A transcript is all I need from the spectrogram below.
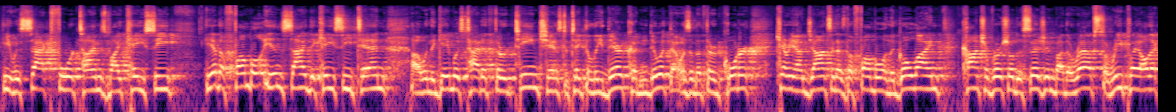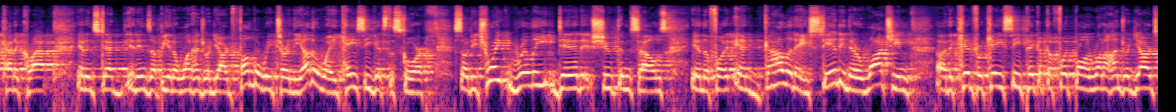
He was sacked four times by KC. He had the fumble inside the KC 10 uh, when the game was tied at 13. Chance to take the lead there. Couldn't do it. That was in the third quarter. Kerryon Johnson has the fumble in the goal line. Controversial decision by the refs, the replay, all that kind of crap. And instead, it ends up being a 100 yard fumble return the other way. KC gets the score. So Detroit really did shoot themselves in the foot. And Golladay standing there watching uh, the kid for KC pick up the football and run 100 yards.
